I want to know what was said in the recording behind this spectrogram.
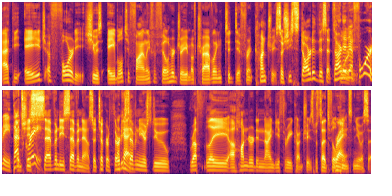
at the age of 40, she was able to finally fulfill her dream of traveling to different countries. So she started this at Started 40. at 40. and she's great. 77 now. So it took her 37 years to do roughly 193 countries besides Philippines Right. and USA.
